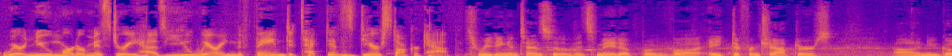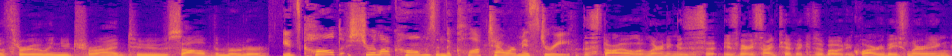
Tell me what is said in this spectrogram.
where a new murder mystery has you wearing the famed detective's deerstalker cap. It's reading intensive. It's made up of uh, eight different chapters. Uh, and you go through and you try to solve the murder. It's called Sherlock Holmes and the Clock Tower Mystery. The style of learning is, is very scientific. It's about inquiry-based learning,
